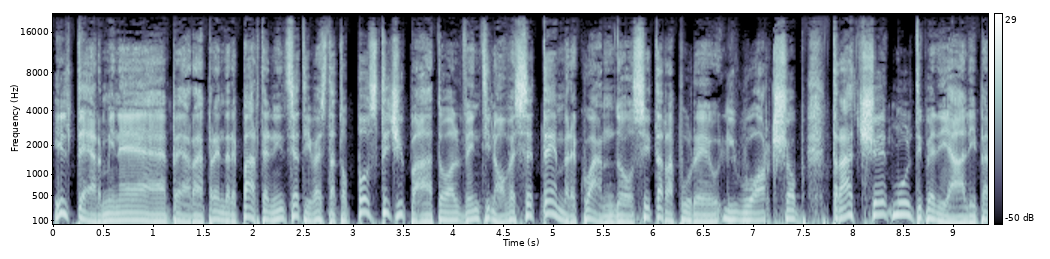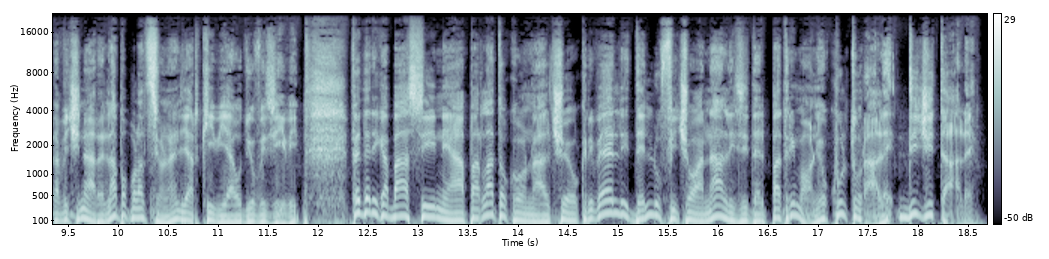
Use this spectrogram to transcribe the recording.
il termine per prendere parte all'iniziativa è stato posticipato al 29 settembre, quando si terrà pure il workshop Tracce multipediali per avvicinare la popolazione agli archivi audiovisivi. Federica Bassi ne ha parlato con Alceo Crivelli dell'Ufficio Analisi del Patrimonio Culturale Digitale.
